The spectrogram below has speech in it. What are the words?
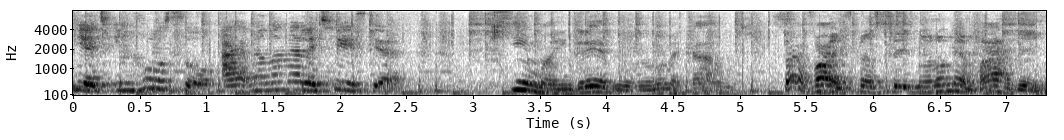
Privet em russo. Ah, meu nome é Letícia. Kima em grego, meu nome é Carlos. Savá em francês, meu nome é Marden.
